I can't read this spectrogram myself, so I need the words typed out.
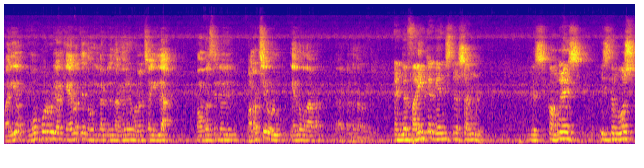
വലിയ ഹോപ്പോടുകൂടിയാണ് കേരളത്തെ നോക്കിക്കണ്ടിരുന്നത് അങ്ങനെ ഒരു വളർച്ച ഇല്ല. കോൺഗ്രസിന്റെ ഒരു വളർച്ചയേ ഉള്ളൂ എന്നുള്ളതാണ് കണ്ടു നടന്നത് fight against the sun this Congress is the most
